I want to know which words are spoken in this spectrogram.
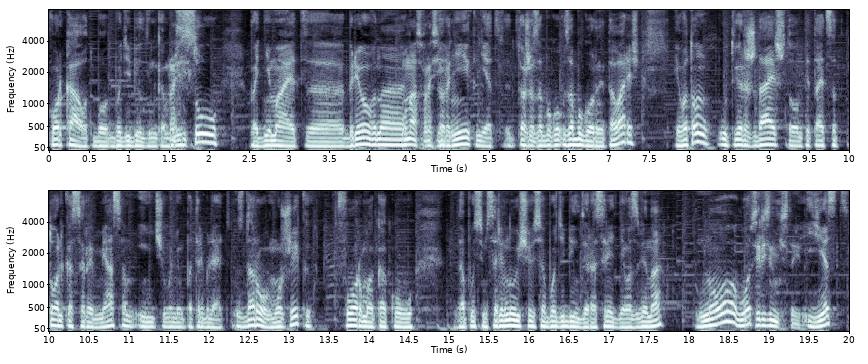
воркаут бодибилдингом в лесу, поднимает э, бревна. У нас в России? Турник, нет, тоже забугор, забугорный товарищ. И вот он утверждает, что он питается только сырым мясом и ничего не употребляет. Здоровый мужик, форма как у, допустим, соревнующегося бодибилдера среднего звена – но вот... В серединке стоит. Ест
